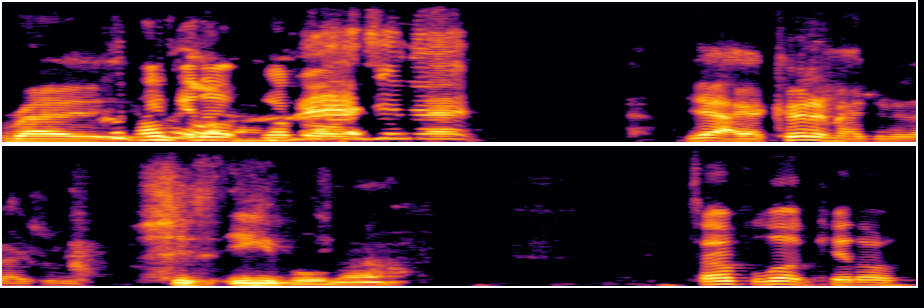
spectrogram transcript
Right. Could you up, imagine that? Yeah, I could imagine it actually. She's evil, man. Tough luck, kiddo.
